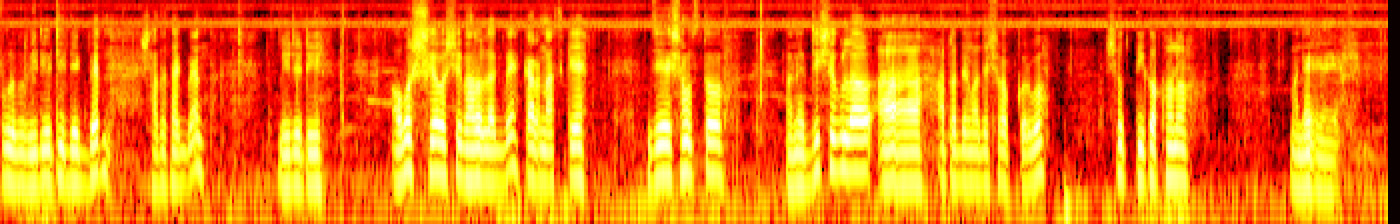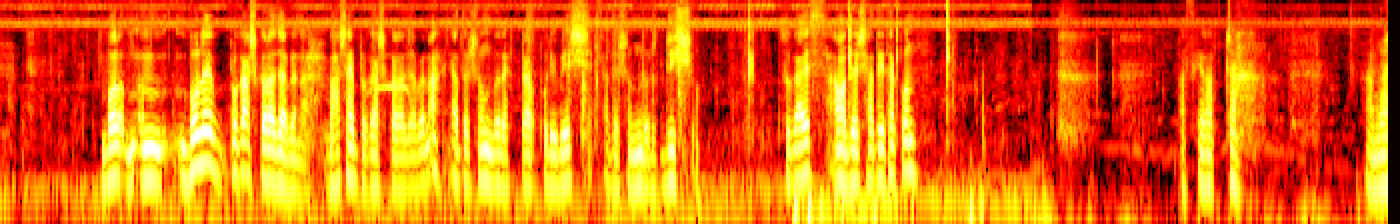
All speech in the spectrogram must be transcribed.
পুরো ভিডিওটি দেখবেন, সাথে থাকবেন। ভিডিওটি অবশ্যই অবশ্যই ভালো লাগবে, কারণ আজকে যে সমস্ত মানে দৃশ্যগুলো আপনাদের মাঝে সব করব, সত্যি কখনো মানে বলে প্রকাশ করা যাবে না, ভাষায় প্রকাশ করা যাবে না। এত সুন্দর একটা পরিবেশ, এত সুন্দর দৃশ্য। সো গাইস আমাদের সাথেই থাকুন। আজকে রাতটা আমরা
